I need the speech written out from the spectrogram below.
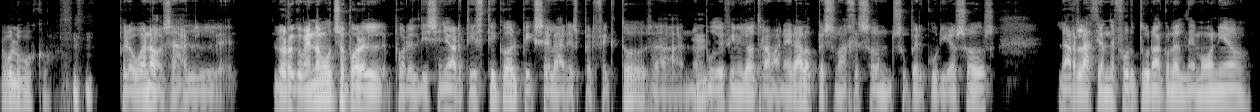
Luego lo busco. Pero bueno, o sea, lo recomiendo mucho por el, por el diseño artístico, el pixel art es perfecto, o sea, no puedo definirlo de otra manera, los personajes son súper curiosos, la relación de Fortuna con el demonio,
